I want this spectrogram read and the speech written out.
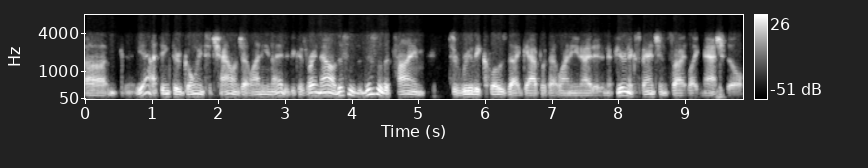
uh, yeah, I think they're going to challenge Atlanta United because right now this is this is the time to really close that gap with Atlanta United. And if you're an expansion side like Nashville,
